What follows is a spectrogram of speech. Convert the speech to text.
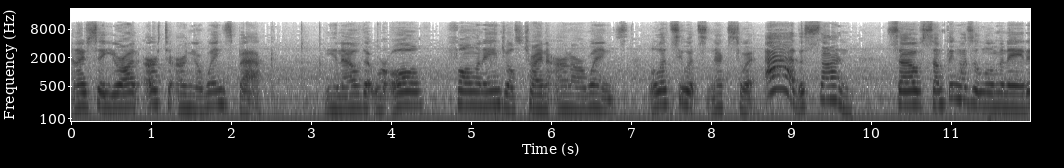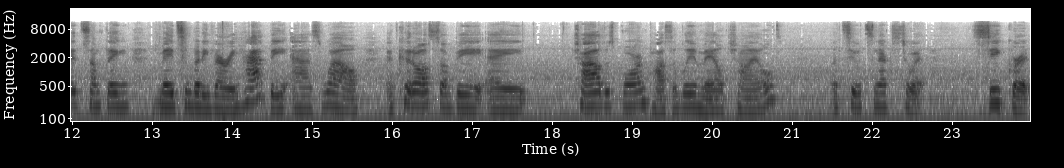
And I say, you're on earth to earn your wings back. You know, that we're all fallen angels trying to earn our wings. Well, let's see what's next to it. Ah, the sun. So something was illuminated. Something made somebody very happy as well. It could also be a child was born, possibly a male child. Let's see what's next to it. Secret.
